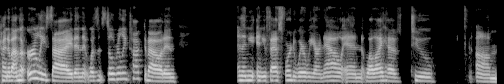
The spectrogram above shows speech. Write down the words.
kind of on the early side and it wasn't still really talked about. And and then you and you fast forward to where we are now. And while i have two um,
